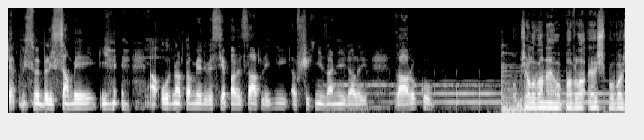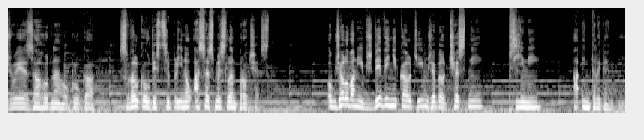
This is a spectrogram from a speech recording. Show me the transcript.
tak my jsme byli sami a urna tam je 250 lidí a všichni za něj dali záruku. Obžalovaného Pavla Eš považuji za hodného kluka s velkou disciplínou a se smyslem pro čest. Obžalovaný vždy vynikal tím, že byl čestný, přímý a inteligentní.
